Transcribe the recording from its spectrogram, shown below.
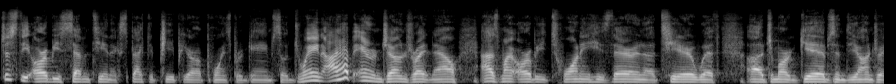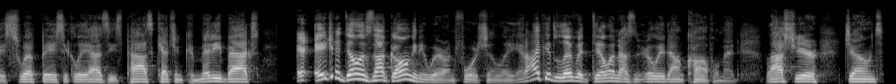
just the RB 17 expected PPR points per game. So, Dwain, I have Aaron Jones right now as my RB 20. He's there in a tier with uh, Jahmyr Gibbs and D'Andre Swift, basically, as these pass catching committee backs. AJ Dillon's not going anywhere, unfortunately. And I could live with Dillon as an early down compliment. Last year, Jones,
